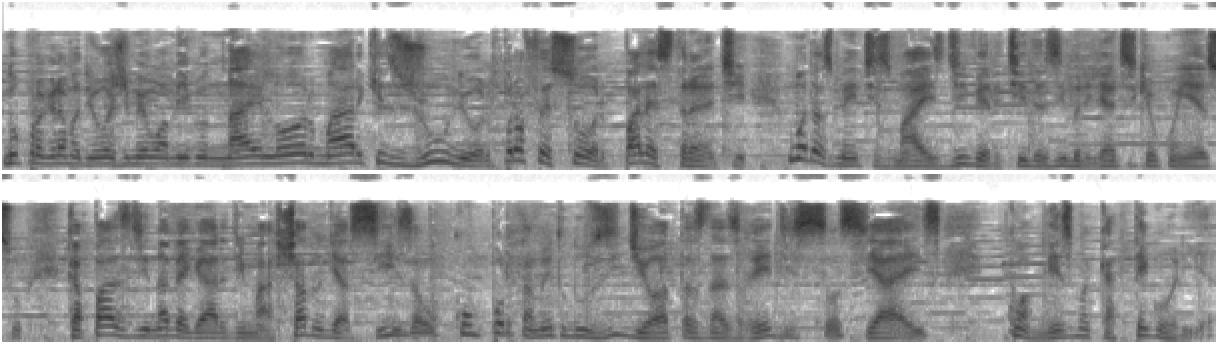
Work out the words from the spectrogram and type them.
No programa de hoje, meu amigo Nailor Marques Júnior, professor, palestrante, uma das mentes mais divertidas e brilhantes que eu conheço, capaz de navegar de Machado de Assis ao comportamento dos idiotas nas redes sociais com a mesma categoria.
